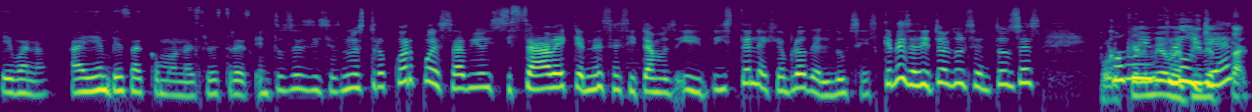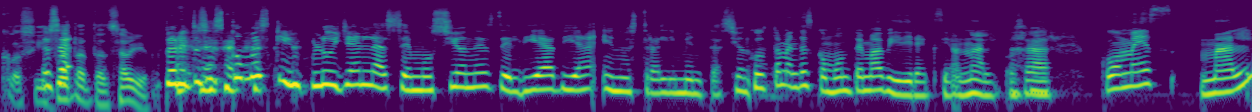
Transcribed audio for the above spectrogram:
Y bueno, ahí empieza como nuestro estrés. Entonces dices, nuestro cuerpo es sabio y sabe que necesitamos. Y diste el ejemplo del dulce. Es que necesito el dulce. Entonces, ¿Por ¿cómo qué el mío me pide influyen? tacos y O sea, tan sabio? Pero entonces, ¿cómo es que influyen las emociones del día a día en nuestra alimentación? Justamente es como un tema bidireccional, o sea, Ajá. Comes mal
